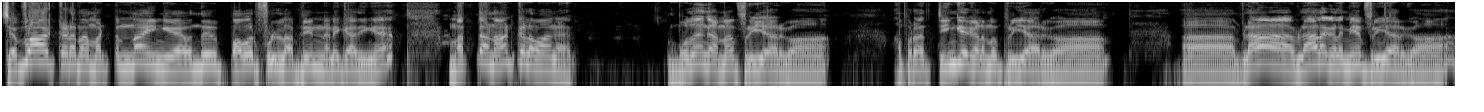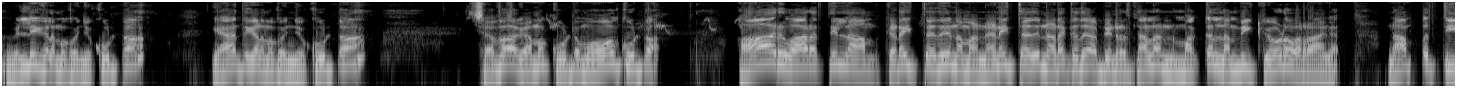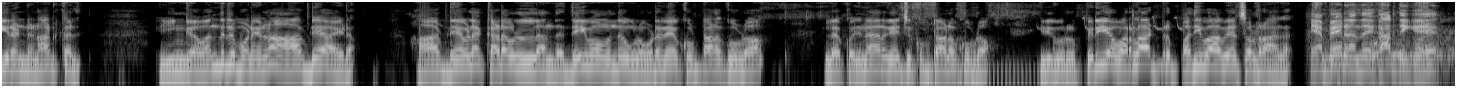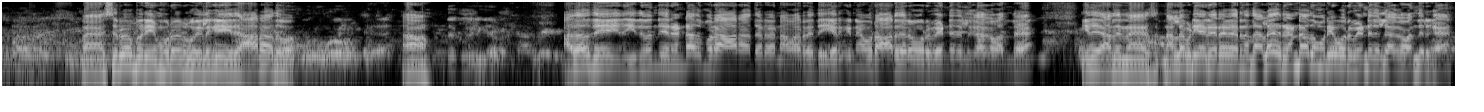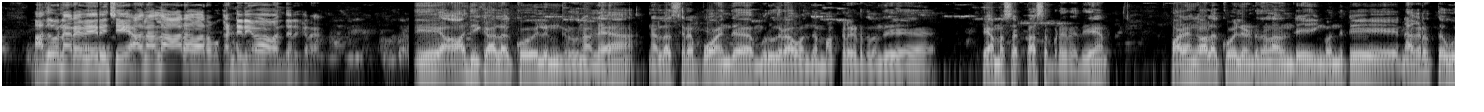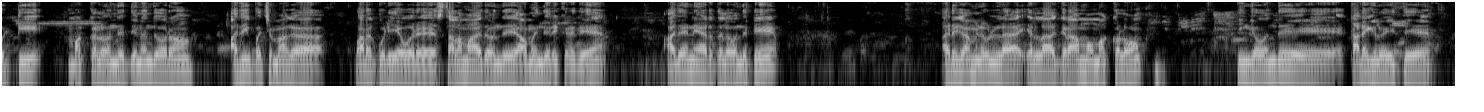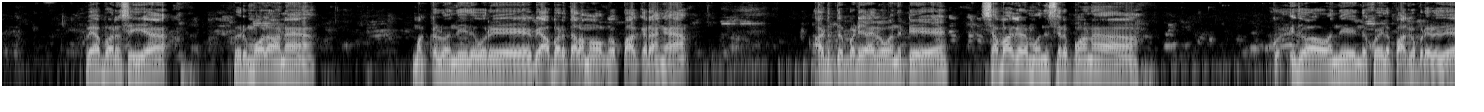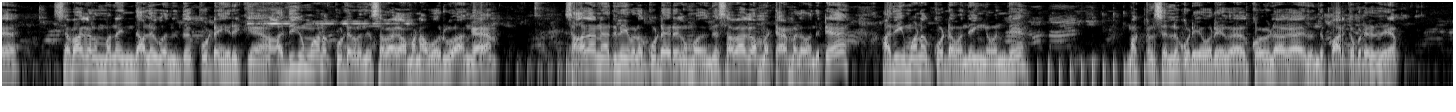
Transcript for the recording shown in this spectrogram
செவ்வாய்க்கிழமை மட்டும்தான் இங்கே வந்து பவர்ஃபுல் அப்படின்னு நினைக்காதீங்க. மற்ற நாட்களை வாங்க. புதன்கிழமை ஃப்ரீயாக இருக்கும். அப்புறம் திங்கக்கிழமை ஃப்ரீயாக இருக்கும். விழா வியாழக்கிழமையே ஃப்ரீயாக இருக்கும். வெள்ளிக்கிழமை கொஞ்சம் கூட்டம். ஞாயிற்றுக்கிழமை கொஞ்சம் கூட்டம். செவ்வாய்க்கிழமை கூட்டமோ கூட்டம். ஆறு வாரத்தில் நாம் கிடைத்தது நம்ம நினைத்தது நடக்குது அப்படின்றதுனால மக்கள் நம்பிக்கையோடு வர்றாங்க. நாற்பத்தி இரண்டு நாட்கள். இங்கே வந்துட்டு போனீங்கன்னா ஹாஃப் டே ஆகிடும் ஹாஃப் டேவில் கடவுள் அந்த தெய்வம் வந்து உங்களை உடனே கூப்பிட்டாலும் கூப்பிடும். இல்லை கொஞ்ச நேரம் கழித்து கூப்பிட்டாலும் கூப்பிடும். இதுக்கு ஒரு பெரிய வரலாற்று பதிவாகவே சொல்கிறாங்க என் பேர் வந்து கார்த்திக்கு. நான் சிறுவபுரி முருகர் கோயிலுக்கு இது ஆறாவது ஆ. அதாவது இது இது வந்து ரெண்டாவது முறை ஆறாவது தடவை நான் வர்றது. ஏற்கனவே ஒரு ஆறு தடவை ஒரு வேண்டுதலுக்காக வந்தேன். இது அது நல்லபடியாக நிறைவேறினதால ரெண்டாவது முறையும் ஒரு வேண்டுதலுக்காக வந்திருக்கேன். அதுவும் நிறைவேறிச்சு. அதனால தான் ஆறாவது வாரமும் கண்டினியூவாக வந்திருக்கிறேன். இது ஆதிகால கோயிலுங்கிறதுனால நல்லா சிறப்பு வாய்ந்த முருகரா வந்து மக்களிடத்துல வந்து ஃபேமஸாக பேசப்படுகிறது. பழங்கால கோயில்ன்றதுனால வந்து இங்கே வந்துட்டு நகரத்தை ஒட்டி மக்கள் வந்து தினந்தோறும் அதிகபட்சமாக வரக்கூடிய ஒரு ஸ்தலமாக இது வந்து அமைந்திருக்கிறது. அதே நேரத்தில் வந்துட்டு அருகாமையில் உள்ள எல்லா கிராம மக்களும் இங்கே வந்து கடைகள் வைத்து வியாபாரம் செய்ய பெரும்பாலான மக்கள் வந்து இதை ஒரு வியாபார தலமாக பார்க்குறாங்க. அடுத்தபடியாக வந்துட்டு செவ்வாய்க்கிழமை வந்து சிறப்பான இதுவாக வந்து இந்த கோயிலை பார்க்கப்படுகிறது. செவ்வாய்க்கிழமை வந்து இந்த அளவுக்கு வந்துட்டு கூட்டம் இருக்கு. அதிகமான கூட்டங்கள் வந்து செவ்வாய்க்கிழமைனா வருவாங்க. சாதாரண நேரத்தில் இவ்வளோ கூட்டம் இருக்கும்போது வந்து செவ்வாய்க்கிழமை டைமில் வந்துட்டு அதிகமான கூட்டம் வந்து இங்கே வந்து மக்கள் செல்லக்கூடிய ஒரு கோவிலாக இது வந்து பார்க்கப்படுகிறது.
